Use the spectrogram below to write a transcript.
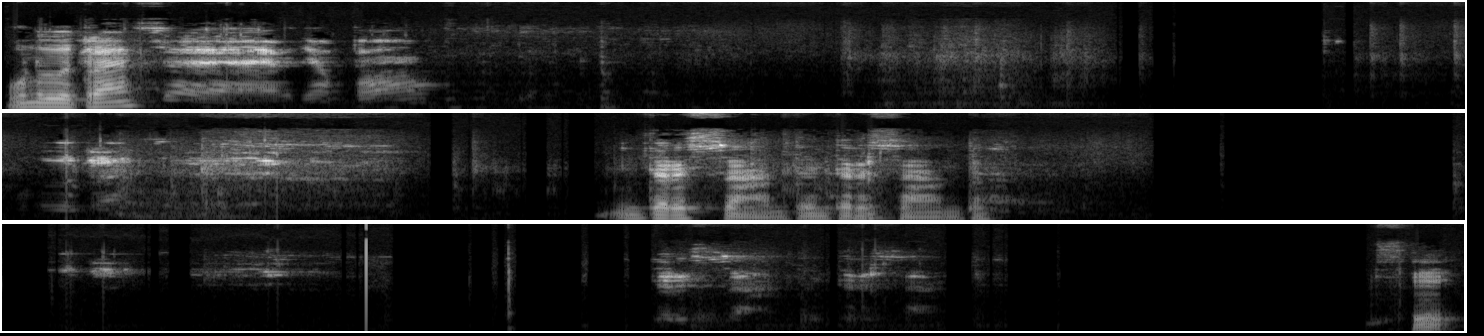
Uno, due, tre. C'è, vediamo un po'. Interessante, interessante. Interessante.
